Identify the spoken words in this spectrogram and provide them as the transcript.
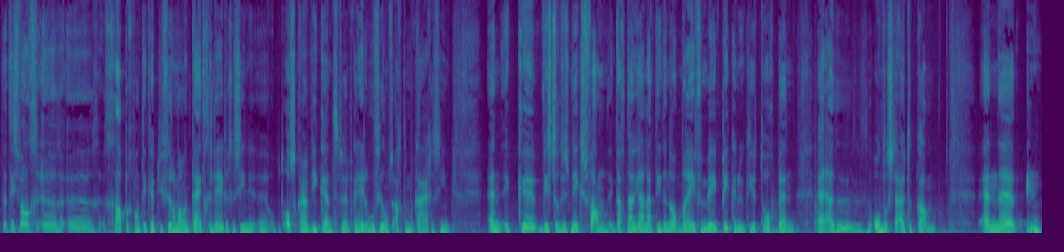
dat is wel eh, grappig, want ik heb die film al een tijd geleden gezien op het Oscar-weekend. Toen heb ik een heleboel films achter elkaar gezien. En ik wist er dus niks van. Ik dacht, nou ja, laat ik die dan ook maar even meepikken nu ik hier toch ben. Hè, onderste uit de kam. En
